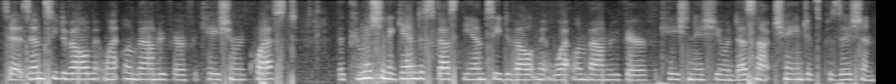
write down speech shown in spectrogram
Says MC Development Wetland Boundary Verification Request. The commission again discussed the MC Development Wetland Boundary Verification issue and does not change its position.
